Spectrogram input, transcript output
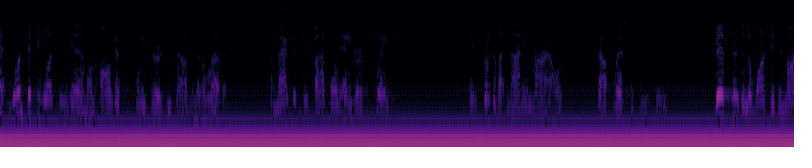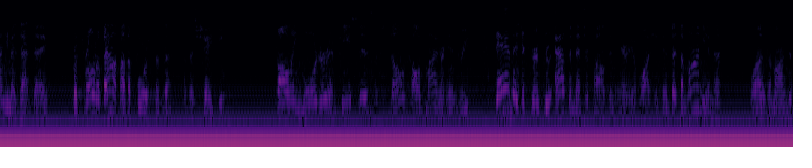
At 1.51 p.m. on August 23, 2011, a magnitude 5.8 earthquake, it struck about 90 miles southwest of D.C. Visitors in the Washington Monument that day were thrown about by the force of the, of the shaking. Falling mortar and pieces of stone caused minor injuries. Damage occurred throughout the metropolitan area of Washington, but the monument was among the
